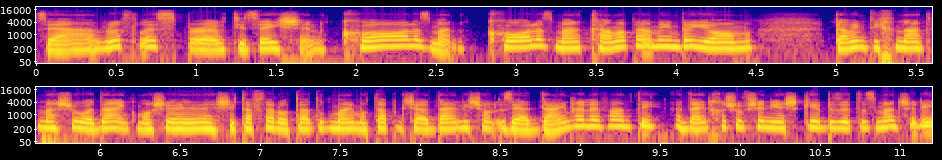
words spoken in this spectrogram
זה ה-ruthless prioritization, כל הזמן, כל הזמן, כמה פעמים ביום, גם אם תכננת משהו עדיין, כמו ששיתפת על אותה דוגמה עם אותה פגישה, עדיין לשאול, זה עדיין רלוונטי? עדיין חשוב שאני אשקיע בזה את הזמן שלי?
